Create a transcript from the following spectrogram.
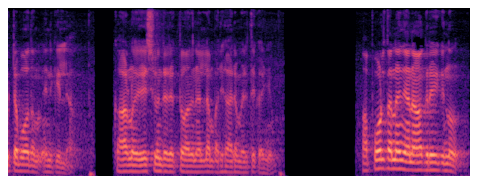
കുറ്റബോധം എനിക്കില്ല. കാരണം യേശുവിന്റെ രക്തം അതിനെല്ലാം പരിഹാരം വരുത്തി കഴിഞ്ഞു. അപ്പോൾ തന്നെ ഞാൻ ആഗ്രഹിക്കുന്നു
